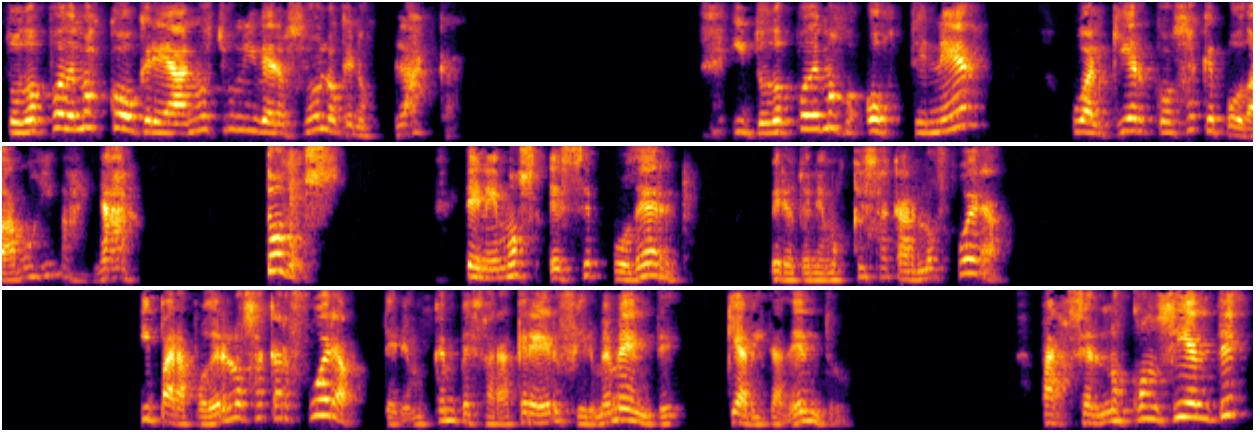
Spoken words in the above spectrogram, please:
Todos podemos co-crear nuestro universo lo que nos plazca. Y todos podemos obtener cualquier cosa que podamos imaginar. Todos tenemos ese poder, pero tenemos que sacarlo fuera. Y para poderlo sacar fuera, tenemos que empezar a creer firmemente que habita dentro. Para hacernos conscientes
